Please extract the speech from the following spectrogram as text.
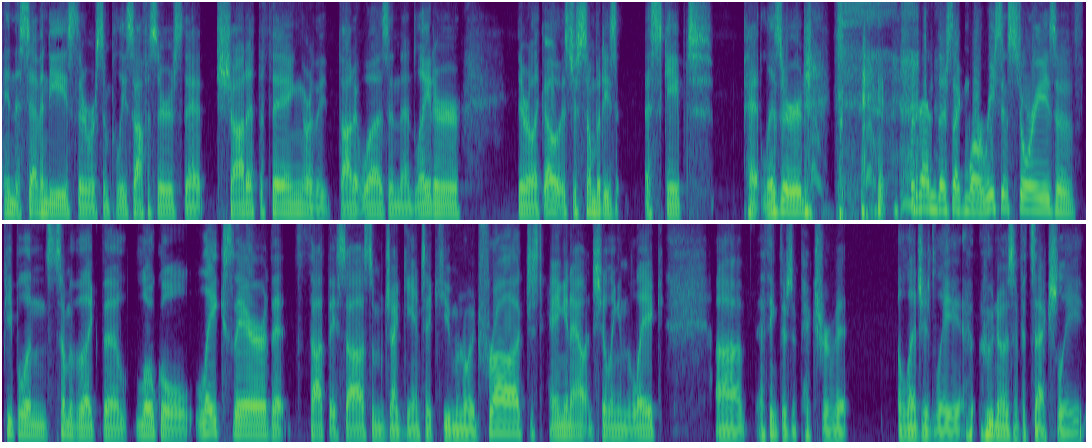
in the 70s there were some police officers that shot at the thing or they thought it was and then later they were like oh it's just somebody's escaped pet lizard but then there's like more recent stories of people in some of the like the local lakes there that thought they saw some gigantic humanoid frog just hanging out and chilling in the lake. Uh, I think there's a picture of it allegedly. Who knows if it's actually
